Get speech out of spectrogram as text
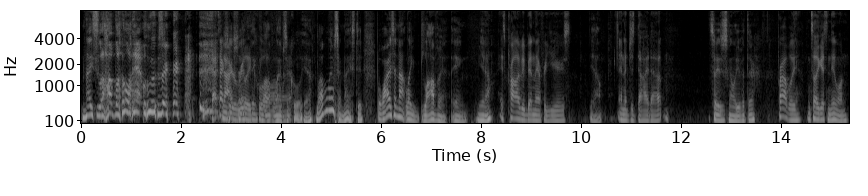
nice lava lamp loser. That's No, actually, a really cool. Lava lamps are cool. Yeah, lava lamps are nice, dude. But why is it not like lavaing? You know? It's probably been there for years Yeah. and it just died out. So he's just gonna leave it there. Probably until he gets a new one.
